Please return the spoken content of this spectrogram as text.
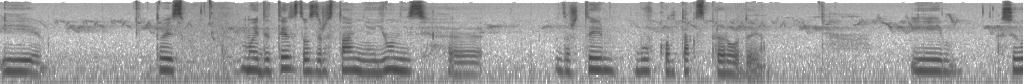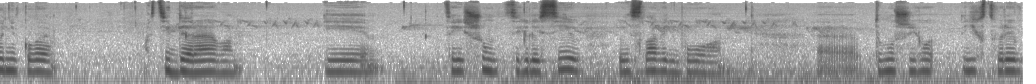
І тобто, моє дитинство, зростання, юність е, завжди був контакт з природою. І сьогодні, коли ці дерева і цей шум цих лісів, він славить Бога, Е, тому що його, їх створив,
